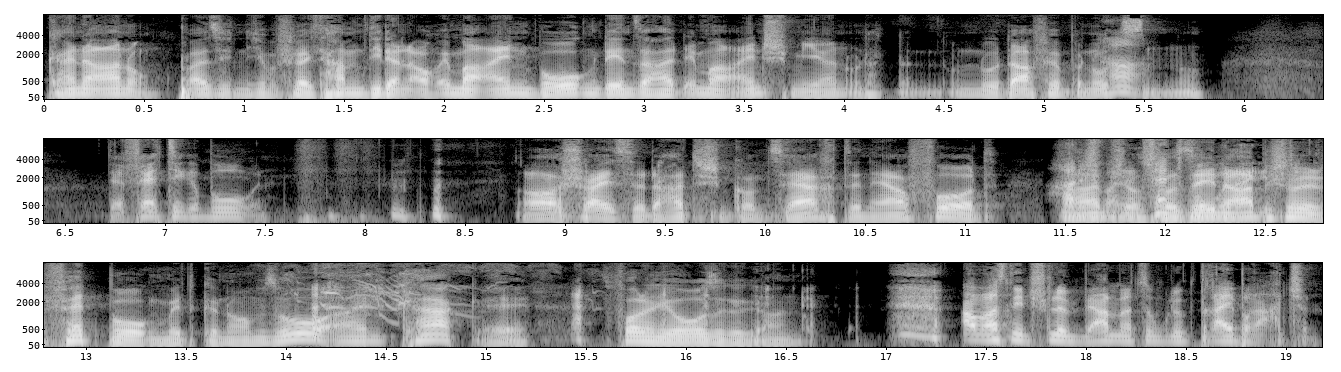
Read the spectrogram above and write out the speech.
keine Ahnung, weiß ich nicht. Aber vielleicht haben die dann auch immer einen Bogen, den sie halt immer einschmieren und, und nur dafür benutzen. Ne? Der fettige Bogen. Oh, scheiße, da hatte ich ein Konzert in Erfurt. Da ich habe ich den aus Versehen, da habe ich nur den Fettbogen mitgenommen. So ein Kack, ey. Ist voll in die Hose gegangen. Aber ist nicht schlimm, wir haben ja zum Glück drei Bratschen.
